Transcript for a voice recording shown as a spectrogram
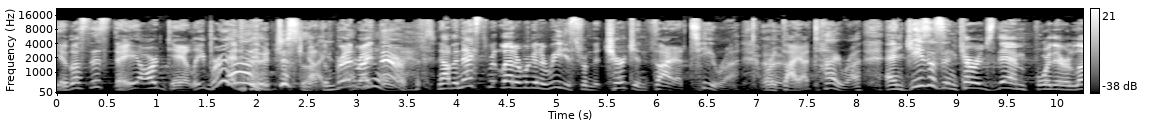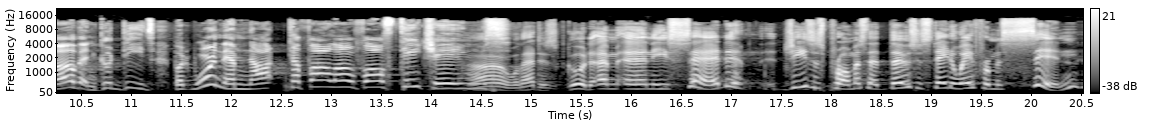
give us this day our daily bread. Oh, just Got like some bread that, right there. Now the next letter we're going to read is from the church in Thyatira or Thyatira, and Jesus encouraged them for their love and good deeds, but warned them not to follow false teachings. Oh, well, that is good. Um, and he said, him. Jesus promised that those who stayed away from sin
